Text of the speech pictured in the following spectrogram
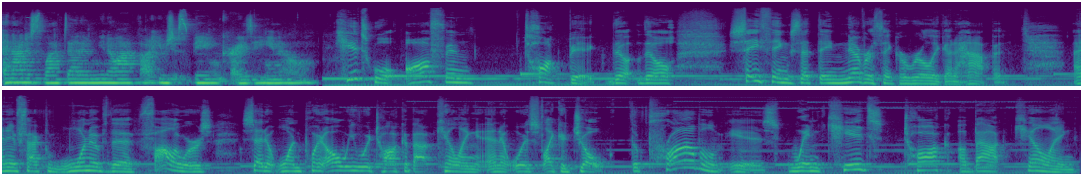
And I just laughed at him. You know, I thought he was just being crazy, you know. Kids will often talk big. They'll, they'll say things that they never think are really going to happen. And in fact, one of the followers said at one point, Oh, we would talk about killing, and it was like a joke. The problem is when kids talk about killing,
